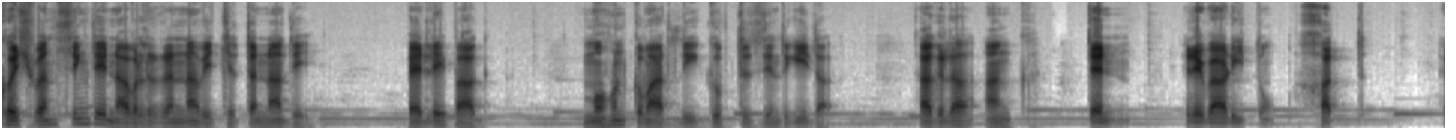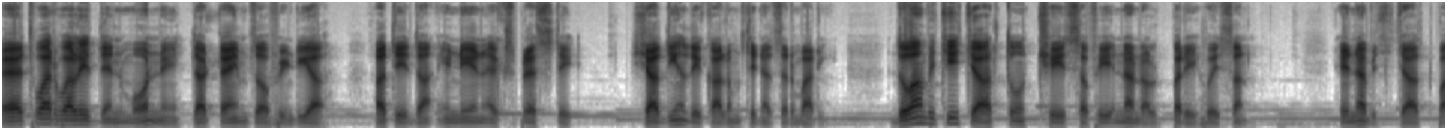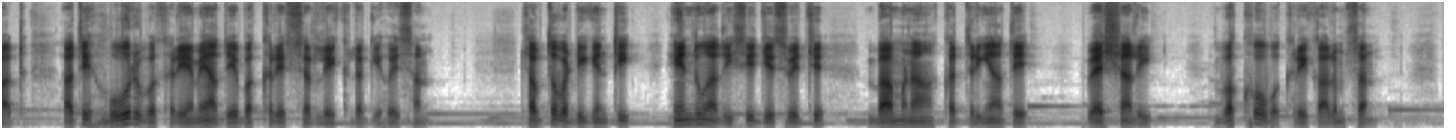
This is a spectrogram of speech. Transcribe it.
ਖੁਸ਼ਵੰਤ ਸਿੰਘ ਦੇ ਨਾਵਲ ਰੰਨਾ ਵਿੱਚ ਤੰਨਾ ਦੇ ਪਹਿਲੇ ਭਾਗ, ਮੋਹਨ ਕੁਮਾਰ ਦੀ ਗੁਪਤ ਜ਼ਿੰਦਗੀ ਦਾ ਅਗਲਾ ਅੰਕ 3 ਰਿਵਾੜੀ ਤੋਂ ਖਤ ਐਤਵਾਰ ਵਾਲੇ ਦਿਨ ਮੋਹਨ ਨੇ ਦਾ ਟਾਈਮਸ ਆਫ ਇੰਡੀਆ ਅਤੇ ਦਾ ਇੰਡੀਅਨ ਐਕਸਪ੍ਰੈਸ ਤੇ ਸ਼ਾਦੀਆਂ ਦੇ ਕਾਲਮ ਤੇ ਨਜ਼ਰ ਮਾਰੀ। ਦੋਵਾਂ ਵਿੱਚ ਹੀ 4 ਤੋਂ 6 ਸਫ਼ੇ ਇਹਨਾਂ ਨਾਲ ਭਰੇ ਹੋਏ ਸਨ। ਇਹਨਾਂ ਵਿੱਚ ਜਾਤ-ਪਾਤ ਅਤੇ ਹੋਰ ਵੱਖਰੇਵਿਆਂ ਦੇ ਵੱਖਰੇ ਸਿਰਲੇਖ ਲੱਗੇ ਹੋਏ ਸਨ। ਸਭ ਤੋਂ ਵੱਡੀ ਗਿਣਤੀ ਹਿੰਦੂਆਂ ਦੀ ਸੀ, ਜਿਸ ਵਿੱਚ ਬਾਹਮਣਾ, ਖੱਤਰੀਆਂ ਤੇ ਵੈਸ਼ਾਂ ਲਈ ਵੱਖੋ ਵੱਖਰੇ ਕਾਲਮ ਸਨ।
